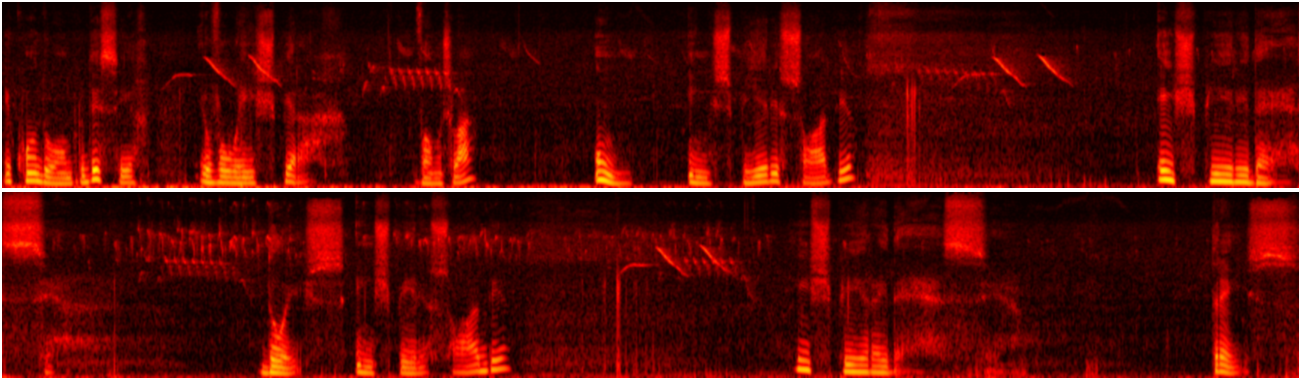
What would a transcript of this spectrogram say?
e quando o ombro descer, eu vou expirar. Vamos lá? Um, inspire, sobe. Expire e desce. Dois, inspire, sobe Inspira e desce. Três.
